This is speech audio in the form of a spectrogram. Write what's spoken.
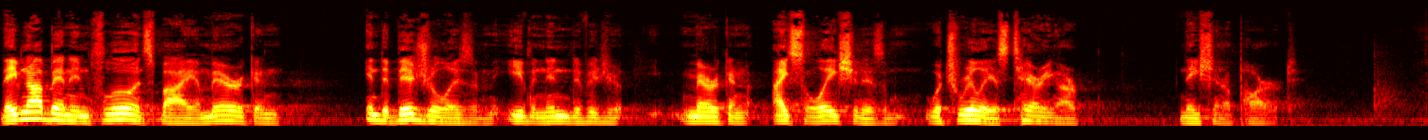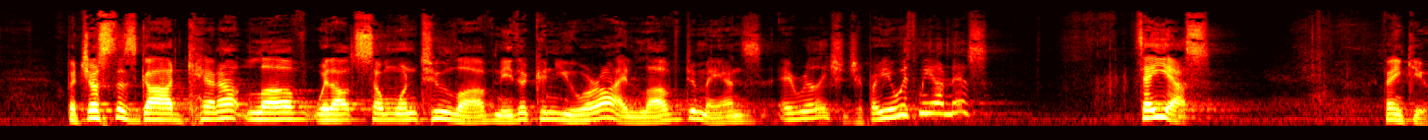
They've not been influenced by American individualism, even individual, American isolationism, which really is tearing our nation apart. But just as God cannot love without someone to love, neither can you or I. Love demands a relationship. Are you with me on this? Say yes. Thank you.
